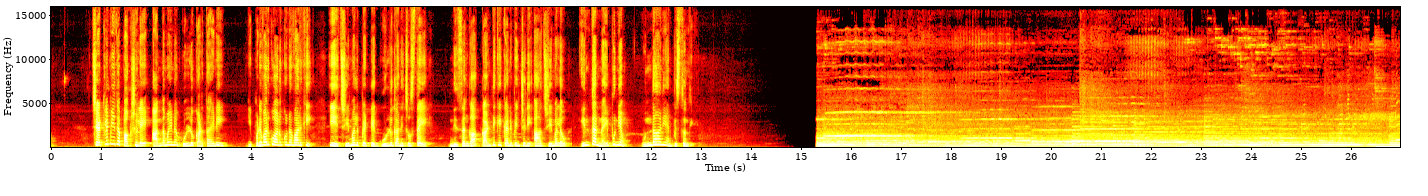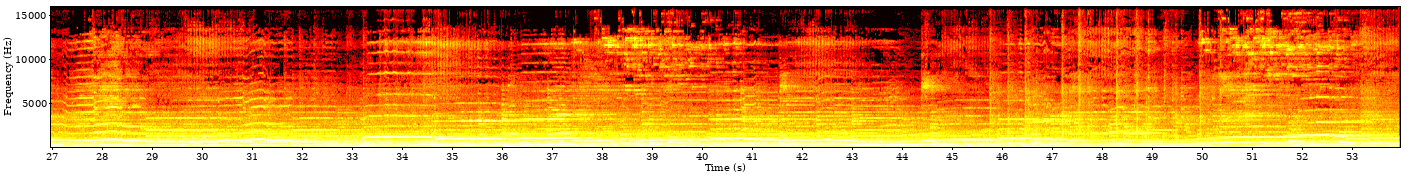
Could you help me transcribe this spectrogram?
చెట్ల మీద పక్షులే అందమైన గుళ్ళు కడతాయని ఇప్పటివరకు అనుకున్న వారికి ఈ చీమలు పెట్టే గూళ్ళుగాని చూస్తే నిజంగా కంటికి కనిపించని ఆ చీమలో ఇంత నైపుణ్యం ఉందా అని అనిపిస్తుంది.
